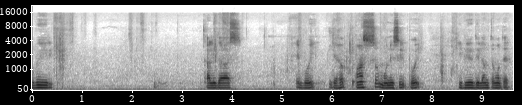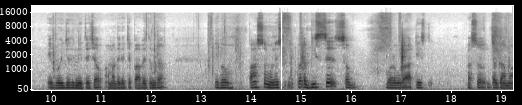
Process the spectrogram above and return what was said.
কবির কালিদাস, এই বই। যাই হোক, পাঁচশো মনীষীর বই। রিভিউ দিলাম তোমাদের। এই বই যদি নিতে চাও, আমাদের কাছে পাবে তোমরা। এবং পাঁচশো মনীষী, গোটা বিশ্বের সব বড় বড় আর্টিস্ট পাঁচশো গামা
